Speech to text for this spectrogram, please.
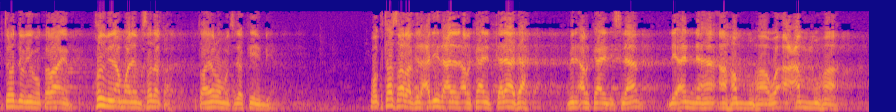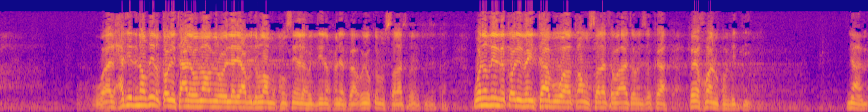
وترد في فقرائهم. خذ من أموالهم صدقة تطهرهم وتزكيهم بها. واقتصر في الحديث على الأركان الثلاثة من أركان الإسلام. لأنها أهمها وأعمها. والحديث نظير قوله تعالى وما امروا الا ليعبدوا الله مخلصين له الدين حنفاء ويقيموا الصلاه ويؤتوا الزكاه. ونظير لقوله فان تابوا واقاموا الصلاه واتوا الزكاه فاخوانكم في الدين. نعم.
